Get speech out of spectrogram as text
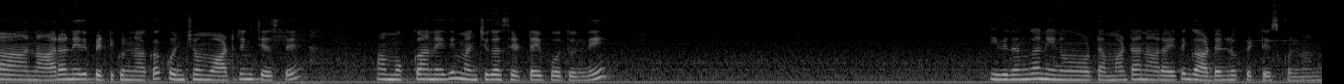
ఆ నార అనేది పెట్టుకున్నాక కొంచెం వాటరింగ్ చేస్తే ఆ మొక్క అనేది మంచిగా సెట్ అయిపోతుంది. ఈ విధంగా నేను టమాటా నార అయితే గార్డెన్లో పెట్టేసుకున్నాను.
